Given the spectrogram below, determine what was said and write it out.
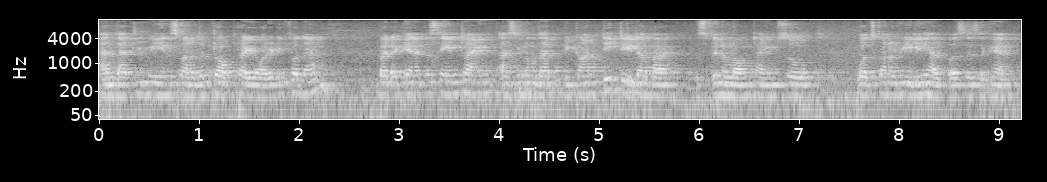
And that remains one of the top priority for them. But again, at the same time, as you know that we can't take data back, it's been a long time, so what's going to really help us is again,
